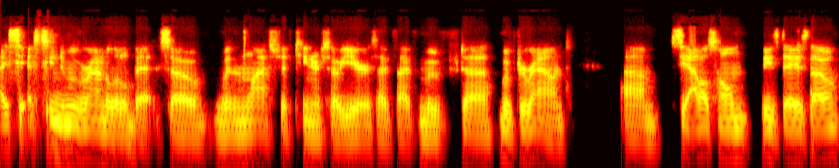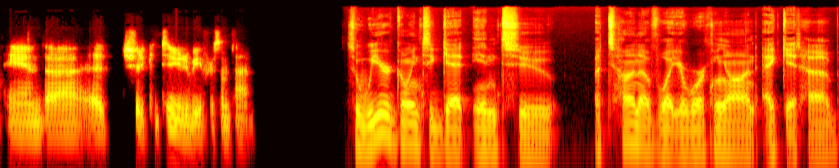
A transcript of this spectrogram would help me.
I, see, I seem to move around a little bit. So within the last fifteen or so years, I've I've moved uh, moved around. Um, Seattle's home these days, though, and uh, it should continue to be for some time. So we are going to get into a ton of what you're working on at GitHub.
